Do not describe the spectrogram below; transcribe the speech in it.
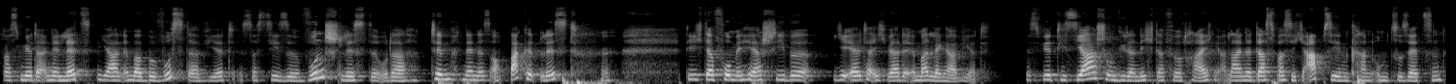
Was mir da in den letzten Jahren immer bewusster wird, ist, dass diese Wunschliste oder Tim nennt es auch Bucketlist, die ich da vor mir herschiebe, je älter ich werde, immer länger wird. Es wird dieses Jahr schon wieder nicht dafür reichen, alleine das, was ich absehen kann, umzusetzen. Und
